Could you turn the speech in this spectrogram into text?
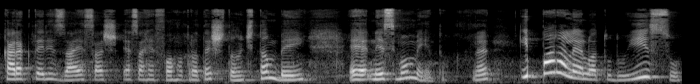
caracterizar essas, essa reforma protestante também é, nesse momento. Né? E, paralelo a tudo isso,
